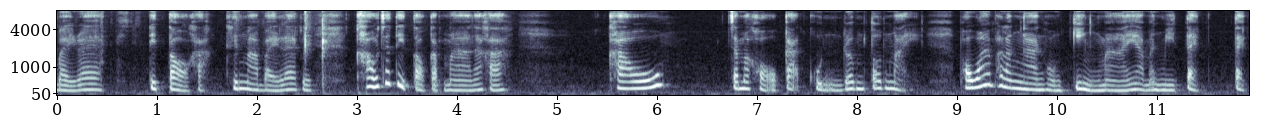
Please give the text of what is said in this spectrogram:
ใบแรก ติดต่อค่ะ ขึ้นมาใบแรกเลย เขาจะติดต่อกลับมานะคะ เขาจะมาขอโอกาสคุณเริ่มต้นใหม่ เพราะว่าพลังงานของกิ่งไม้อะมันมีแตกแตก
